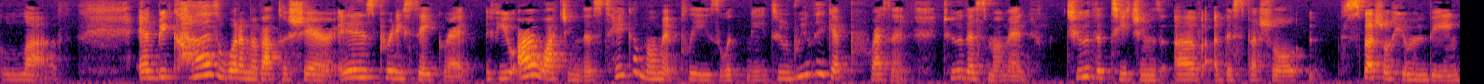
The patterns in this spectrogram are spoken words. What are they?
love. And because what I'm about to share is pretty sacred, if you are watching this, take a moment, please, with me to really get present to this moment, to the teachings of this special, special human being.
